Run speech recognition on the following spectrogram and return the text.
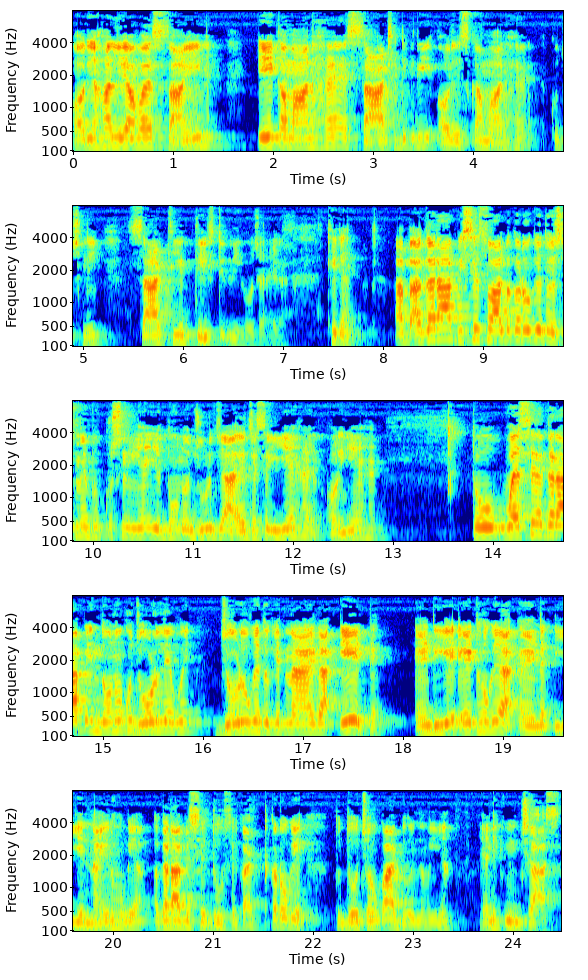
और यहाँ लिया हुआ है साइन ए का मान है साठ डिग्री और इसका मान है कुछ नहीं, साठ या तीस डिग्री हो जाएगा। ठीक है? अब अगर आप इसे सॉल्व करोगे तो इसमें भी कुछ नहीं है, ये दोनों जुड़ जाए, जैसे ये हैं और ये हैं। तो वैसे अगर आप इन दोनों को जोड़ लोगे, जोड़ोगे तो कितना आएगा? एट। एंड ये एट हो गया एंड ये नाइन हो गया। अगर आप इसे दो से कट करोगे तो दो चौका दो भैया, यानी कि उनचास।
